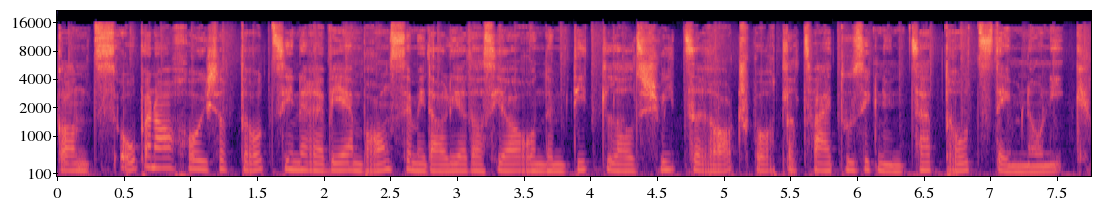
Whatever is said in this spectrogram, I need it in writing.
Ganz oben angekommen ist er trotz seiner WM-Bronzemedaille das Jahr und dem Titel als Schweizer Radsportler 2019 trotzdem noch nicht.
